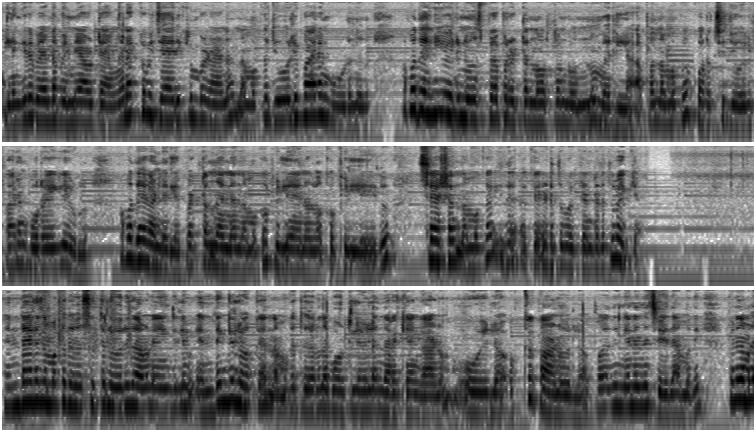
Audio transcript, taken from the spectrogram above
അല്ലെങ്കിൽ വേണ്ട പിന്നെ ആവട്ടെ അങ്ങനെയൊക്കെ വിചാരിക്കുമ്പോഴാണ് നമുക്ക് ജോലിഭാരം കൂടുന്നത്. അപ്പോൾ ഈ ഒരു ന്യൂസ് പേപ്പർ ഇട്ടെന്നോർത്തുകൊണ്ട് ഒന്നും വരില്ല. അപ്പോൾ നമുക്ക് കുറച്ച് ജോലിഭാരം കുറയുകയുള്ളൂ അപ്പോൾ അതേ കണ്ടില്ലേ പെട്ടെന്ന് തന്നെ നമുക്ക് ഫില്ല് ചെയ്യാനുള്ളതൊക്കെ ഫില്ല് ചെയ്തു. ശേഷം നമുക്ക് ഇത് എടുത്ത് വെക്കേണ്ടടുത്ത് വെക്കാം. എന്തായാലും നമുക്ക് ദിവസത്തിൽ ഒരു തവണയെങ്കിലും എന്തെങ്കിലുമൊക്കെ നമുക്ക് തീർന്ന ബോട്ടിലുകൾ നിറയ്ക്കാൻ കാണും ഓയിലോ ഒക്കെ കാണുമല്ലോ. അപ്പോൾ അതിങ്ങനെ ഒന്ന് ചെയ്താൽ മതി. പിന്നെ നമ്മൾ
